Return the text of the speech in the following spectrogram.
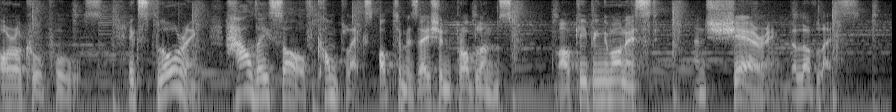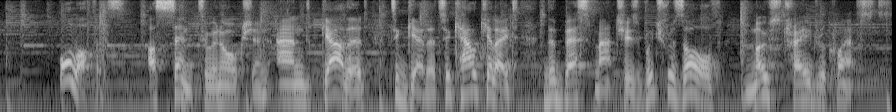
Oracle pools, exploring how they solve complex optimization problems while keeping them honest and sharing the lovelace. All offers are sent to an auction and gathered together to calculate the best matches which resolve most trade requests.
